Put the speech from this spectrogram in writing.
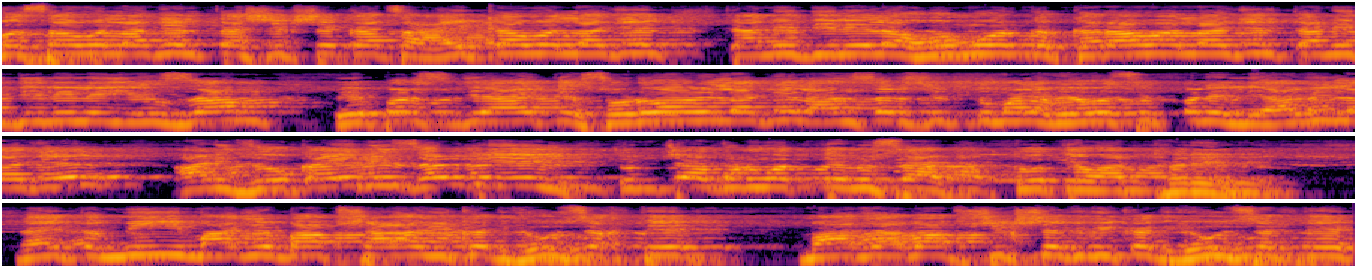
बसावं लागेल त्या शिक्षकाचं ऐकावं लागेल त्याने दिलेला होमवर्क करावा लागेल त्याने दिलेले एक्झाम पेपर्स जे आहेत ते सोडवावे लागेल आन्सर शीट तुम्हाला व्यवस्थितपणे लिहावी लागेल आणि जो काही रिझल्ट येईल तुमच्या गुणवत्तेनुसार तो तेव्हा ठरेल. नाही तर मी माझे बाप शाळा विकत घेऊ शकते माझा बाप शिक्षक विकत घेऊ शकते.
